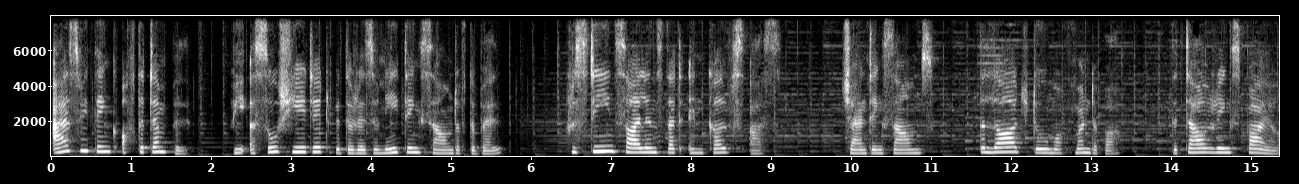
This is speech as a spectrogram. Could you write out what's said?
As we think of the temple, we associate it with the resonating sound of the bell, pristine silence that engulfs us, chanting sounds, the large dome of Mandapa, the towering spire,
